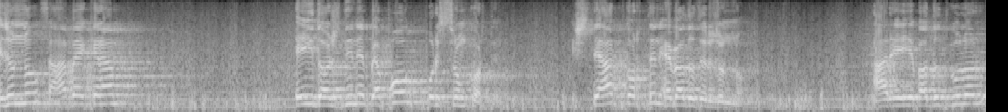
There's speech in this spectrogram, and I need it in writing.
এজন্য সাহাবায়ে কেরাম এই দশ দিনে ব্যাপক পরিশ্রম করতেন, ইশতেহাদ করতেন এবাদতের জন্য। আর এই এবাদতগুলোর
